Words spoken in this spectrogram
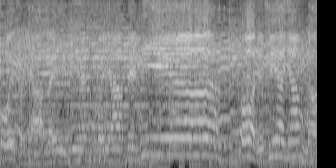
โอ้ยก็อยากได้ได้เมียพ่อได้เฟียยามเหงา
